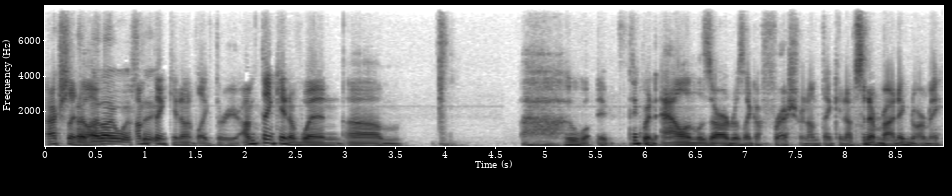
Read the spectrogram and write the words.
Actually, no. at I'm, Iowa State. I'm thinking of like three. I'm thinking of when um, uh, who I think when Allen Lazard was like a freshman. I'm thinking of. So never mind. Ignore me.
